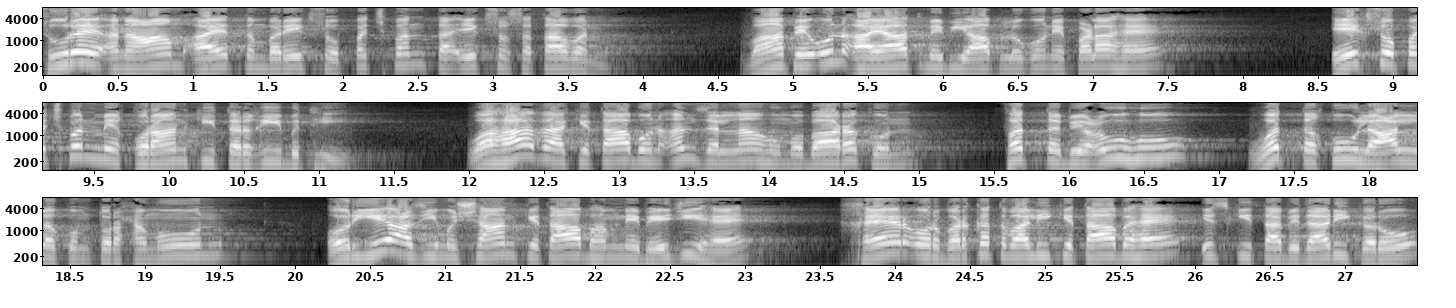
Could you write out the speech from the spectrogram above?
سورہ انعام آیت نمبر ایک سو پچپن تا ایک سو ستاون۔ وہاں پہ ان آیات میں بھی آپ لوگوں نے پڑھا ہے۔ ایک سو پچپن میں قرآن کی ترغیب تھی۔ وہ کتاب ان انزلنا ہوں مبارکن فتب و تقول ترحمون۔ اور یہ عظیم الشان کتاب ہم نے بھیجی ہے۔ خیر اور برکت والی کتاب ہے۔ اس کی تابیداری کرو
